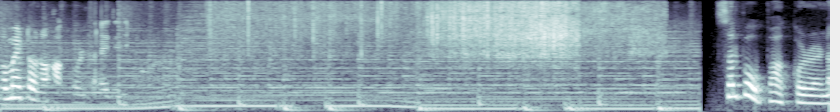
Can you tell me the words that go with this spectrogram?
ಟೊಮೆಟೊನ ಹಾಕೊಳ್ತಾ ಇದ್ದೀನಿ. ಸ್ವಲ್ಪ ಉಪ್ಪು ಹಾಕ್ಕೊಳ್ಳೋಣ.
